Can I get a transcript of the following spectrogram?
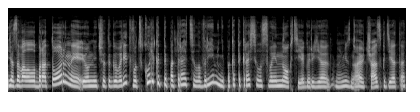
я сдавала лабораторные, и он мне что-то говорит, вот сколько ты потратила времени, пока ты красила свои ногти? Я говорю, я, ну, не знаю, час где-то.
